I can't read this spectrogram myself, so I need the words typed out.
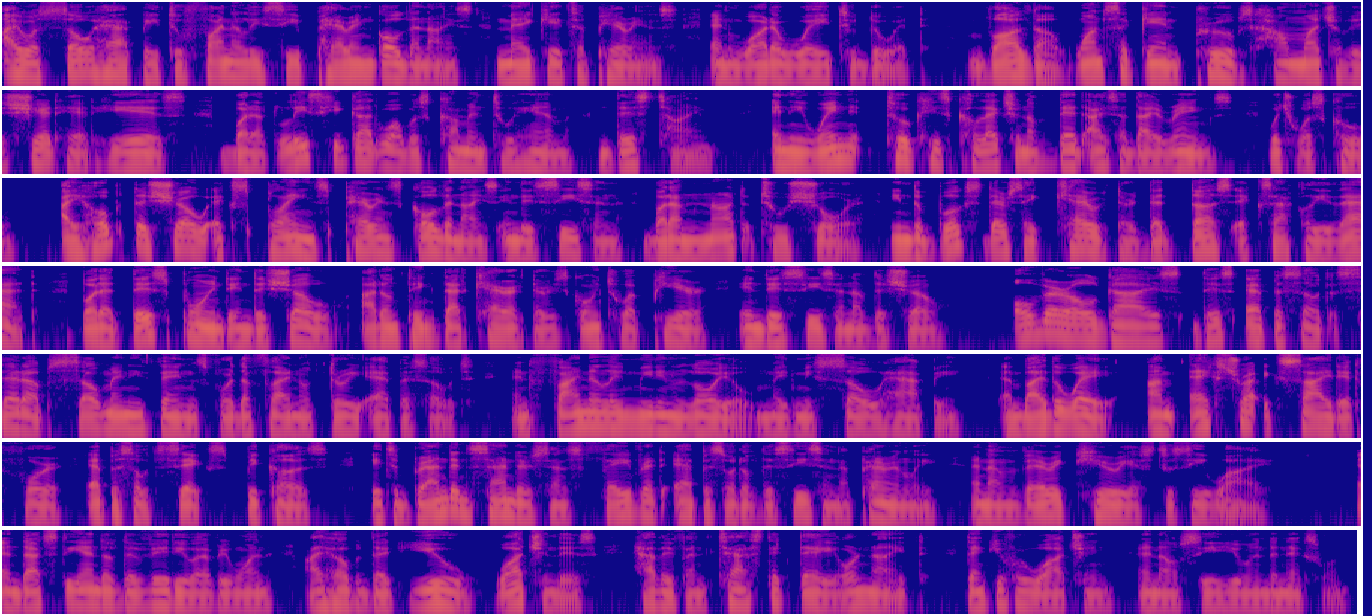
I was so happy to finally see Perrin Golden Eyes make its appearance, and what a way to do it. Valda once again proves how much of a shithead he is, but at least he got what was coming to him this time. And Egwene took his collection of Dead Aes Sedai rings, which was cool. I hope the show explains Perrin's golden eyes in this season, but I'm not too sure. In the books, there's a character that does exactly that, but at this point in the show, I don't think that character is going to appear in this season of the show. Overall, guys, this episode set up so many things for the final three episodes, and finally meeting Loial made me so happy. And by the way, I'm extra excited for episode 6 because it's Brandon Sanderson's favorite episode of the season, apparently, and I'm very curious to see why. And that's the end of the video, everyone. I hope that you, watching this, have a fantastic day or night. Thank you for watching, and I'll see you in the next one.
